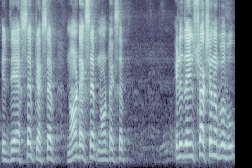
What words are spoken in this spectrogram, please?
If they accept, accept. Not accept, not accept. It is the instruction of Prabhu.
